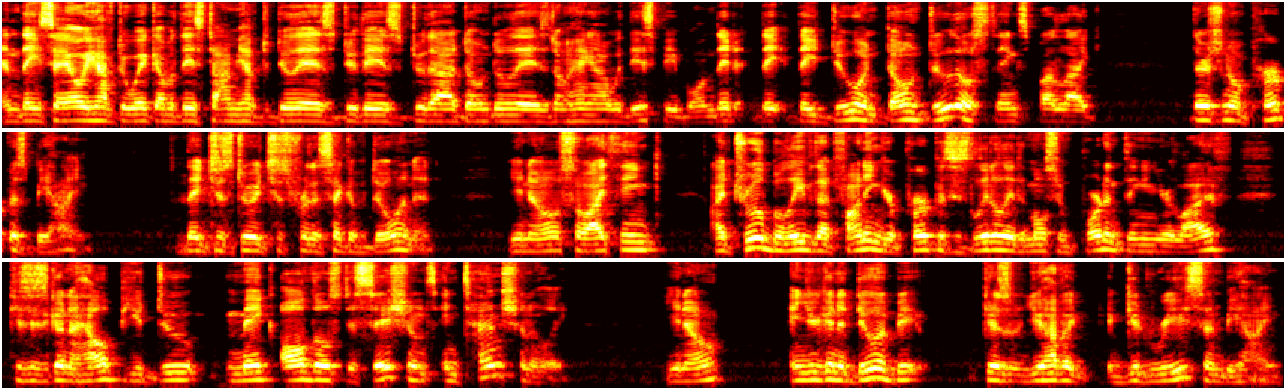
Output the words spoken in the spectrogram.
and they say, "Oh, you have to wake up at this time. You have to do this, do this, do that. Don't do this. Don't hang out with these people." And they they they do and don't do those things, but like, there's no purpose behind. They mm-hmm. just do it just for the sake of doing it, you know. So I think I truly believe that finding your purpose is literally the most important thing in your life because it's going to help you do make all those decisions intentionally, you know, and you're going to do it because you have a, a good reason behind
